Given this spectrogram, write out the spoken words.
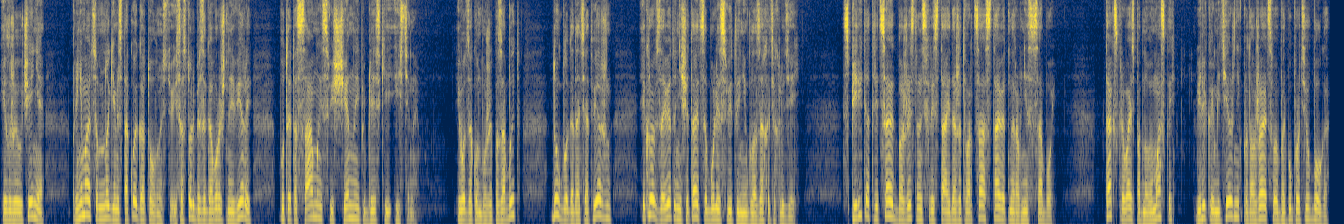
и лжеучения принимаются многими с такой готовностью и со столь безоговорочной верой, будто это самые священные библейские истины. И вот закон Божий позабыт, дух благодати отвержен, и кровь завета не считается более святыней в глазах этих людей. Спириты отрицают божественность Христа и даже Творца ставят наравне с собой. Так, скрываясь под новой маской, великий мятежник продолжает свою борьбу против Бога,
